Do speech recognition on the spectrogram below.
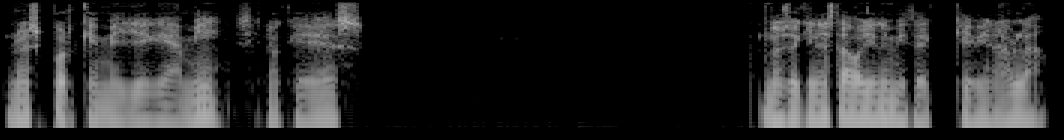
no es porque me llegue a mí, sino que es no sé quién estaba oyendo y me dice, que bien habla.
